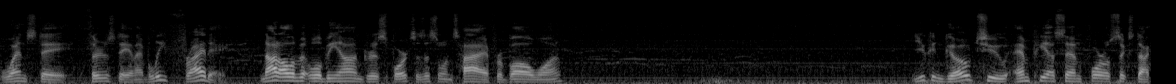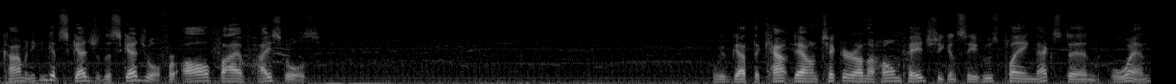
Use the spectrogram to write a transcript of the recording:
Wednesday, Thursday, and I believe Friday. Not all of it will be on Grizz Sports, as this one's high for ball one. You can go to mpsn406.com and you can get schedule, the schedule for all five high schools. We've got the countdown ticker on the home page so you can see who's playing next and when.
